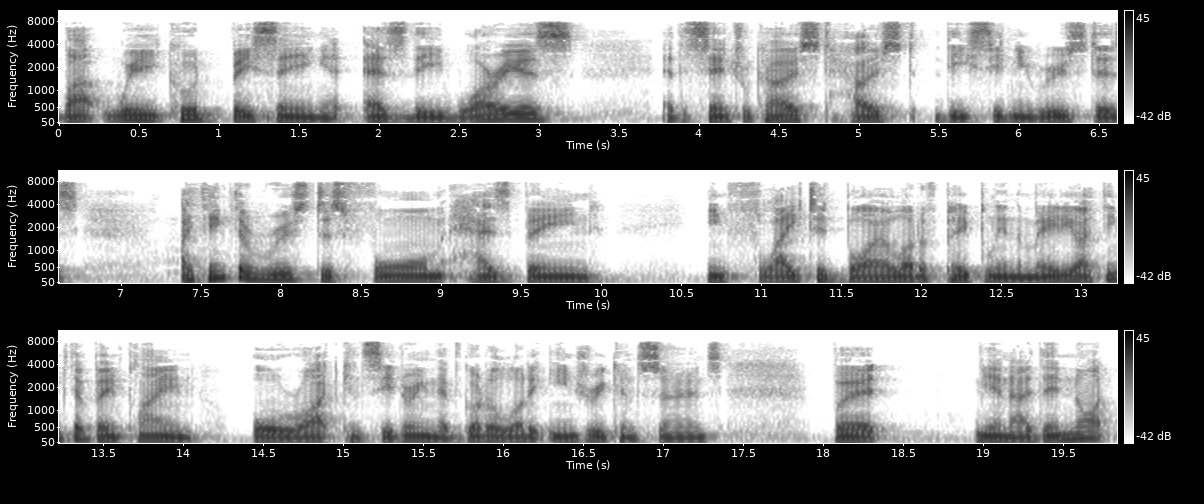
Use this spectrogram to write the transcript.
but we could be seeing it as the Warriors at the Central Coast host the Sydney Roosters I think the Roosters' form has been inflated by a lot of people in the media. I think they've been playing all right considering they've got a lot of injury concerns, but you know they're not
